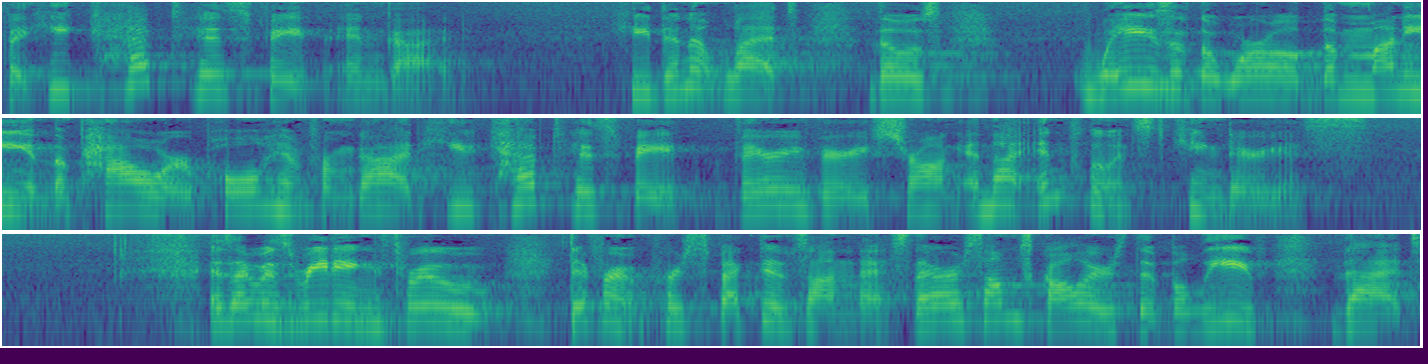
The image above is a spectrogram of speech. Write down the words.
But he kept his faith in God he didn't let those ways of the world, the money and the power, pull him from God. He kept his faith very, very strong, and that influenced King Darius. As I was reading through different perspectives on this, there are some scholars that believe that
